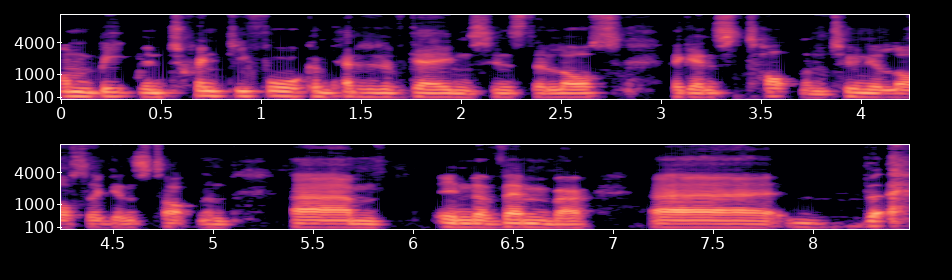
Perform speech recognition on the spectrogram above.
unbeaten in 24 competitive games since the loss against Tottenham, 2 0 loss against Tottenham um, in November. Uh, the,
